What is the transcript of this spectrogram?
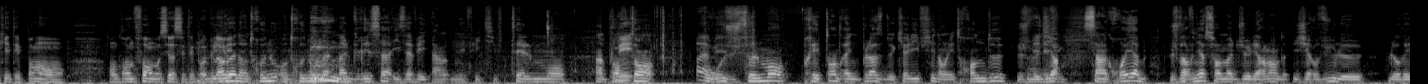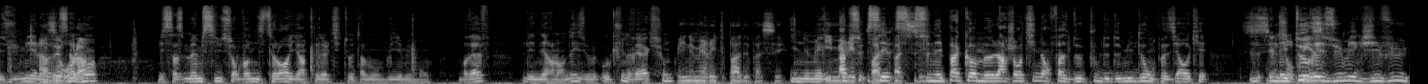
qui n'étaient pas en, en, grande forme aussi à cette époque-là. entre nous, entre nous malgré ça, ils avaient un effectif tellement important. pour seulement prétendre à une place de qualifier dans les 32, je veux dire, c'est incroyable. Je vais revenir sur le match de l'Irlande. J'ai revu le, le résumé là, 0 là. Mais ça, même si sur Van Nistelrooy, il y a un penalty totalement oublié, mais bon. Bref, les Néerlandais, ils n'ont aucune réaction. Ils ne méritent pas de passer. Ils ne méritent, pas de passer. Ce n'est pas comme euh, l'Argentine en phase de poule de 2002, on peut se dire, ok, les deux résumés que j'ai vus,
